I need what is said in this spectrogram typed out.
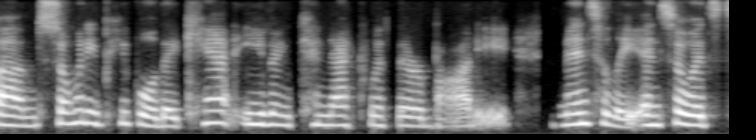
Um, so many people they can't even connect with their body mentally. And so it's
